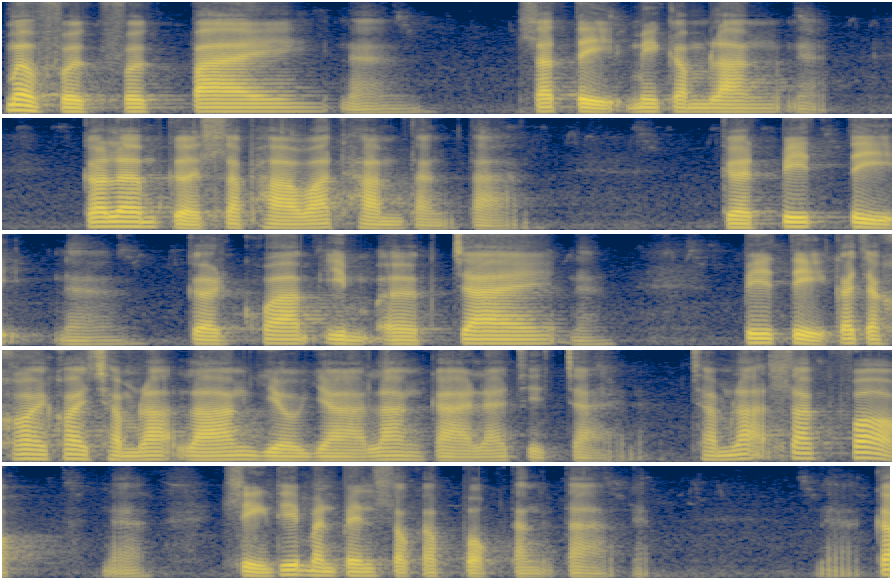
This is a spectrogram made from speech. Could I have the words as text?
เมื่อฝึกฝึกไปนะสติมีกำลังเนี่ยก็เริ่มเกิดสภาวะธรรมต่างๆ เกิดปิตินะเกิดความอิ่มเอิบใจนะปิติก็จะค่อยๆชำระล้างเยียวยาร่างกายและจิตใจนะชำระซักฟอกนะสิ่งที่มันเป็นสกปรกต่างๆนะนะก็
